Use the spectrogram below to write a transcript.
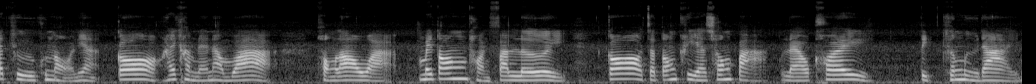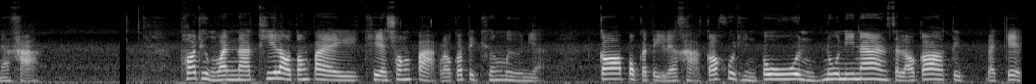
ทย์คือคุณหมอเนี่ยก็ให้คำแนะนำว่าของเราอะไม่ต้องถอนฟันเลย ก็จะต้องเคลียร์ช่องปากแล้วค่อย ติดเครื่องมือได้นะคะ พอถึงวันนัดที่เราต้องไปเคลียร์ช่องปากแล้วก็ติดเครื่องมือเนี่ย ก็ปกติเลยค่ะ ก็ขูดหินปูน นู่นนี่นั่น เสร็จแล้วก็ติดแบกเก็ต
